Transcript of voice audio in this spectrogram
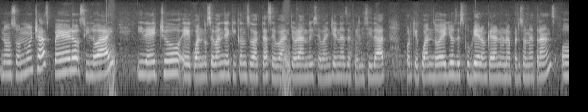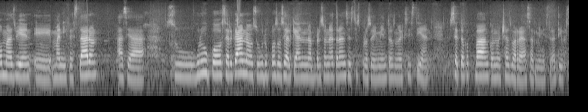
no son muchas, pero sí lo hay. Y de hecho, eh, cuando se van de aquí con su acta, se van llorando y se van llenas de felicidad, porque cuando ellos descubrieron que eran una persona trans, o más bien eh, manifestaron hacia su grupo cercano, su grupo social que eran una persona trans, estos procedimientos no existían. Se topaban con muchas barreras administrativas.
